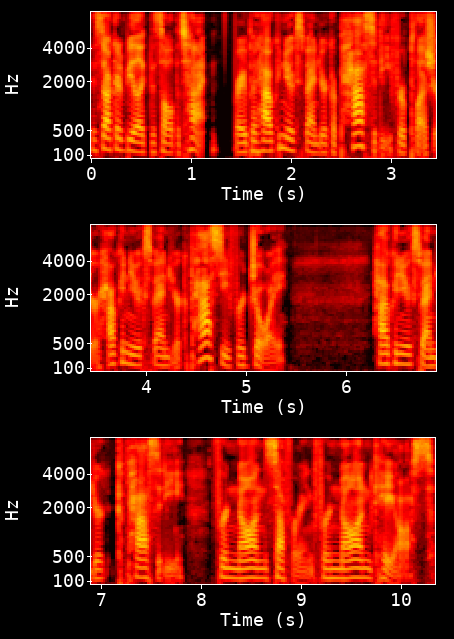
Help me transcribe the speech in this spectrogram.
is not going to be like this all the time, right? But how can you expand your capacity for pleasure? How can you expand your capacity for joy? How can you expand your capacity for non suffering, for non chaos?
